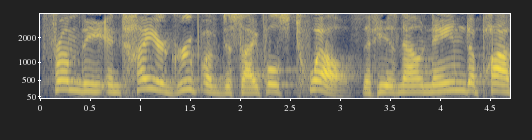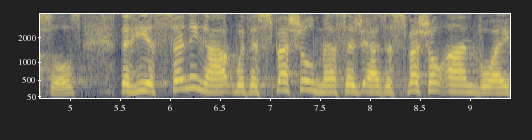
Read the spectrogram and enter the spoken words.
from the entire group of disciples 12 that he has now named apostles that he is sending out with a special message as a special envoy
